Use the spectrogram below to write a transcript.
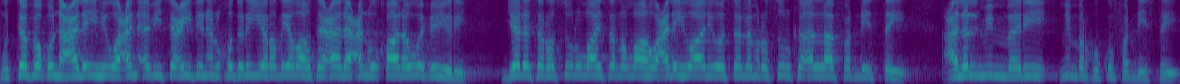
Muttafaqu calayhi wa can abi saciidin alkhudriyi radi allahu tacaala canhu qaala wuxuu yidhi jalasa rasuulu llahi sala allahu alayh waalih wasalam rasuulka allah fadhiistay cala almimbari mimbarku ku fadhiistay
